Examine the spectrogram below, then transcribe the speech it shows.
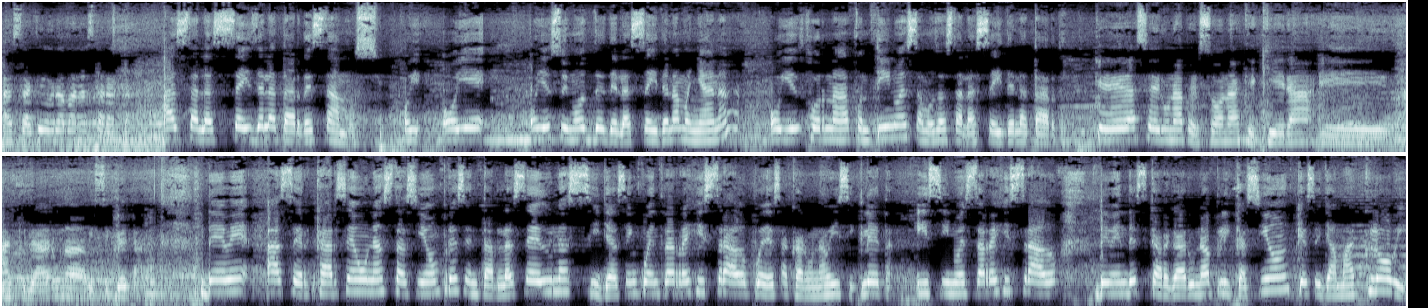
¿Hasta qué hora van a estar acá? Hasta las seis de la tarde estamos. Hoy, hoy, hoy estuvimos desde las seis de la mañana, hoy es jornada continua, estamos hasta las seis de la tarde. ¿Qué debe hacer una persona que quiera eh, alquilar una bicicleta? Debe acercarse a una estación, presentar las cédulas, si ya se encuentra registrado puede sacar una bicicleta y si no está registrado deben descargar una aplicación que se llama Clovi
